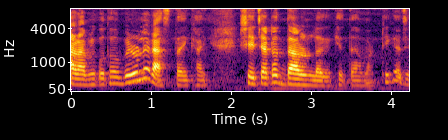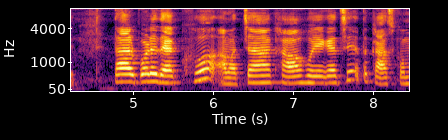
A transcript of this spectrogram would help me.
আর আমি কোথাও বেরোলে রাস্তায় খাই। সে চাটা দারুণ লাগে খেতে আমার, ঠিক আছে? তারপরে দেখো, আমার চা খাওয়া হয়ে গেছে তো কাজকর্ম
